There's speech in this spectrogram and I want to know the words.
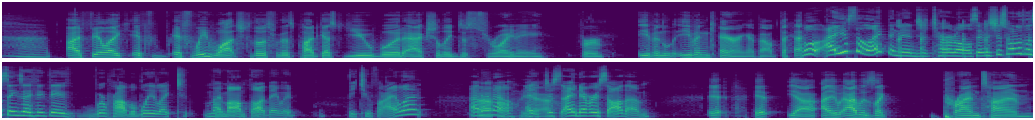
I feel like if if we watched those for this podcast, you would actually destroy me for even even caring about that. well, I used to like the Ninja Turtles. It was just one of those things. I think they were probably like too, my mom thought they would be too violent. I don't know. Oh, yeah. I just I never saw them. It it yeah. I I was like prime time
